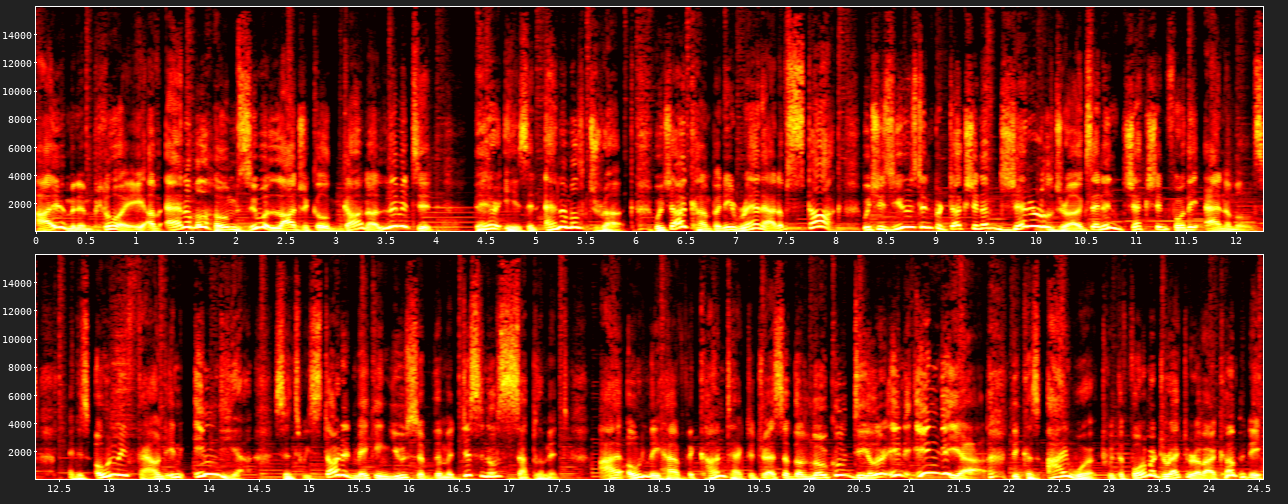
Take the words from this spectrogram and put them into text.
I am an employee of Animal Home Zoological Ghana Limited. There is an animal drug which our company ran out of stock, which is used in production of general drugs and injection for the animals, and is only found in India. Since we started making use of the medicinal supplement, I only have the contact address of the local dealer in India because I worked with the former director of our company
